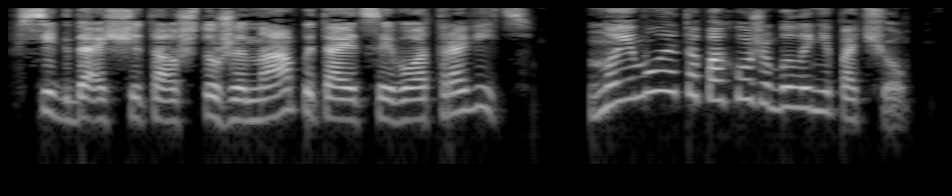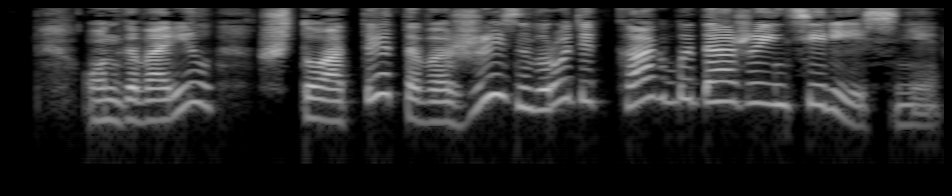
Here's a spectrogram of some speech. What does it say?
всегда считал, что жена пытается его отравить, но ему это, похоже, было нипочем. Он говорил, что от этого жизнь вроде как бы даже интереснее.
